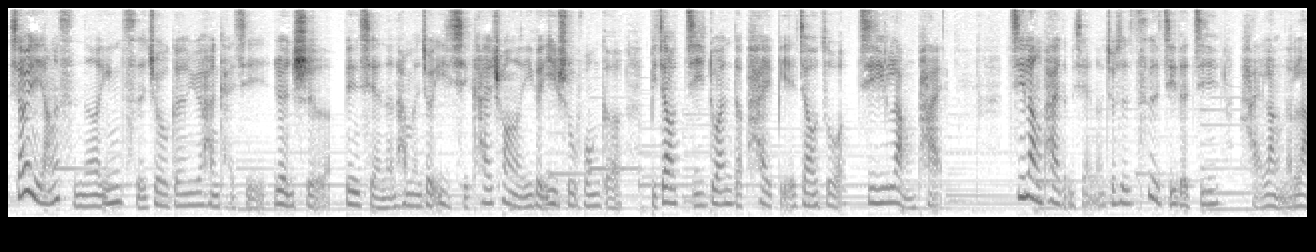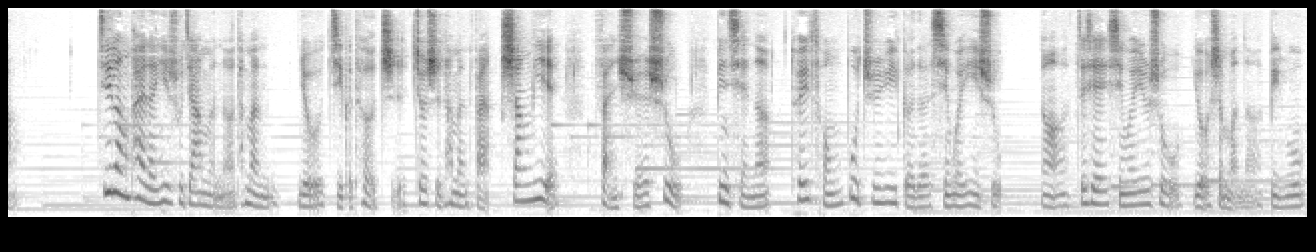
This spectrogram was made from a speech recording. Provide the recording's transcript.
小野洋子呢，因此就跟约翰凯奇认识了，并且呢，他们就一起开创了一个艺术风格比较极端的派别，叫做激浪派。激浪派怎么写呢？就是刺激的激，海浪的浪。激浪派的艺术家们呢，他们有几个特质，就是他们反商业、反学术。并且呢，推崇不拘一格的行为艺术啊、这些行为艺术有什么呢？比如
